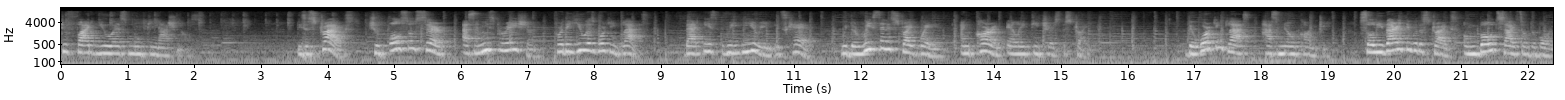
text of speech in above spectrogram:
to fight US multinationals. These strikes should also serve as an inspiration for the US working class that is rearing its head with the recent strike wave and current LA teachers strike. The working class has no country. Solidarity with the strikes on both sides of the border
